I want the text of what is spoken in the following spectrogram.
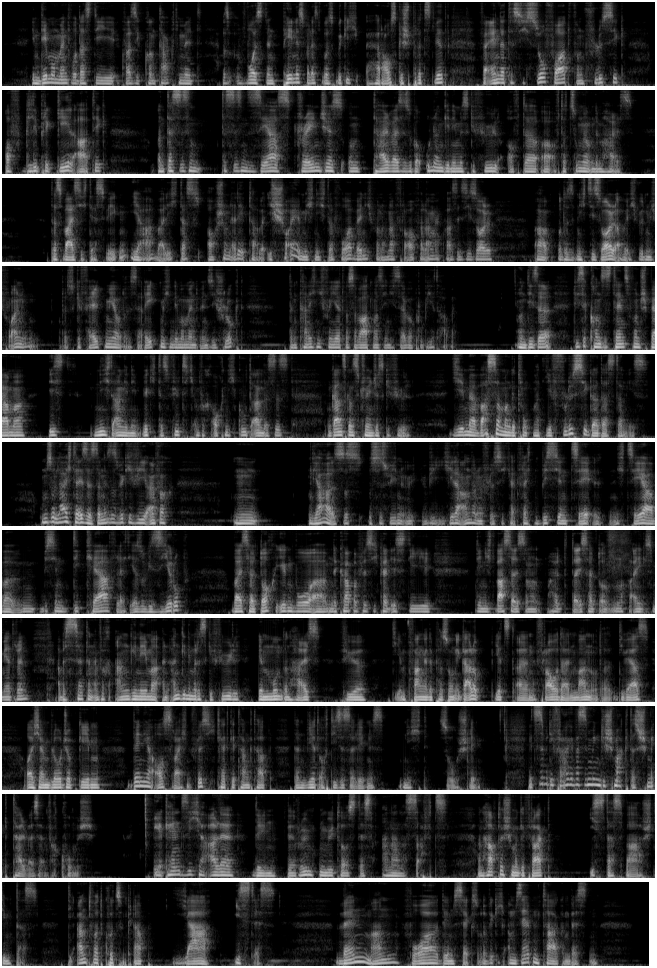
In dem Moment, wo das die quasi Kontakt mit, also wo es den Penis verlässt, wo es wirklich herausgespritzt wird, verändert es sich sofort von flüssig auf glibberig gelartig. Und das ist ein, das ist ein sehr stranges und teilweise sogar unangenehmes Gefühl auf der, äh, auf der Zunge und im Hals. Das weiß ich deswegen, ja, weil ich das auch schon erlebt habe. Ich scheue mich nicht davor, wenn ich von einer Frau verlange, quasi sie soll, äh, oder nicht sie soll, aber ich würde mich freuen, oder es gefällt mir oder es erregt mich in dem Moment, wenn sie schluckt, dann kann ich nicht von ihr etwas erwarten, was ich nicht selber probiert habe. Und diese, diese Konsistenz von Sperma ist nicht angenehm. Wirklich, das fühlt sich einfach auch nicht gut an. Das ist ein ganz, ganz stranges Gefühl. Je mehr Wasser man getrunken hat, je flüssiger das dann ist, umso leichter ist es. Dann ist es wirklich wie einfach, mh, hm, ja, es ist, es ist wie, wie jede andere Flüssigkeit. Vielleicht ein bisschen zäh, nicht zäh, aber ein bisschen dicker, vielleicht eher so wie Sirup, weil es halt doch irgendwo äh, eine Körperflüssigkeit ist, die, die nicht Wasser ist, sondern halt, da ist halt noch einiges mehr drin. Aber es ist halt dann einfach angenehmer, ein angenehmeres Gefühl im Mund und Hals für die empfangende Person. Egal ob jetzt eine Frau oder ein Mann oder divers euch einen Blowjob geben. Wenn ihr ausreichend Flüssigkeit getankt habt, dann wird auch dieses Erlebnis nicht so schlimm. Jetzt ist aber die Frage, was ist mit dem Geschmack? Das schmeckt teilweise einfach komisch. Ihr kennt sicher alle den berühmten Mythos des Ananassafts und habt euch schon mal gefragt, ist das wahr? Stimmt das? Die Antwort kurz und knapp, ja, ist es. Wenn man vor dem Sex oder wirklich am selben Tag am besten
